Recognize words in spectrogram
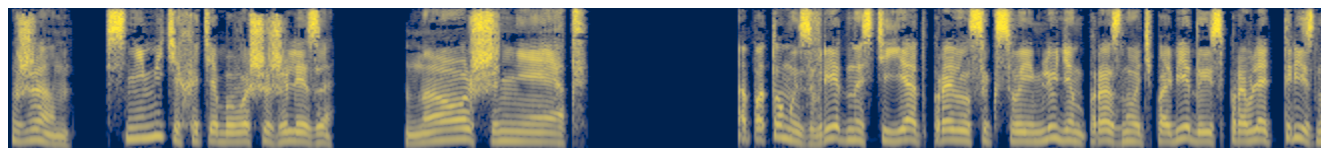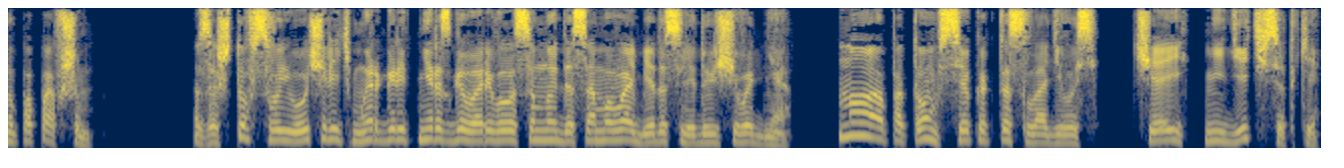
Жан, снимите хотя бы ваше железо. Ну уж нет. А потом из вредности я отправился к своим людям праздновать победу и исправлять тризну попавшим. За что, в свою очередь, Мэргарет не разговаривала со мной до самого обеда следующего дня. Ну а потом все как-то сладилось. Чай не деть все-таки.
